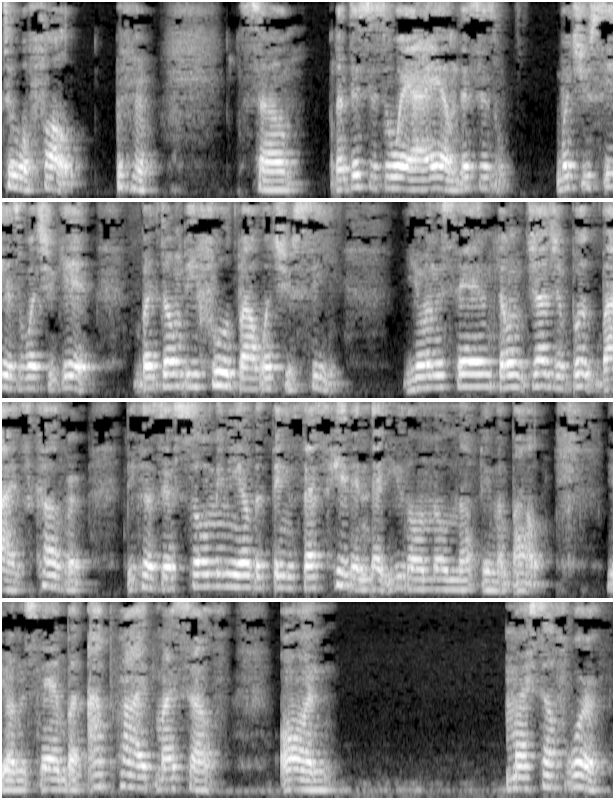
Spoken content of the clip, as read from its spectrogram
to a fault. so, but this is the way I am. This is what you see is what you get. But don't be fooled by what you see. You understand? Don't judge a book by its cover because there's so many other things that's hidden that you don't know nothing about. You understand? But I pride myself on my self-worth.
